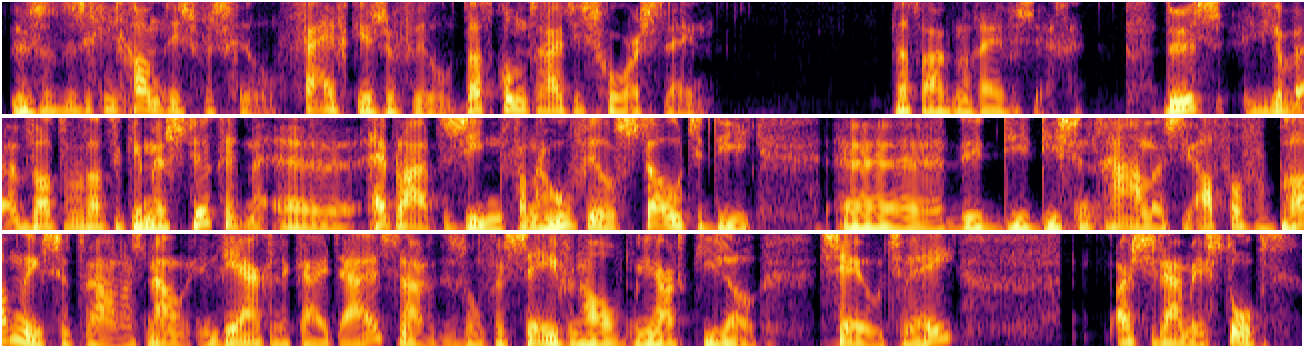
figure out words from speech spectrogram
Dus dat is een gigantisch verschil. Vijf keer zoveel. Dat komt er uit die schoorsteen. Dat wou ik nog even zeggen. Dus wat, wat ik in mijn stuk uh, heb laten zien van hoeveel stoten die, uh, die, die, die centrales, die afvalverbrandingscentrales, nou in werkelijkheid uit. Nou, dat is ongeveer 7,5 miljard kilo CO2. Als je daarmee stopt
